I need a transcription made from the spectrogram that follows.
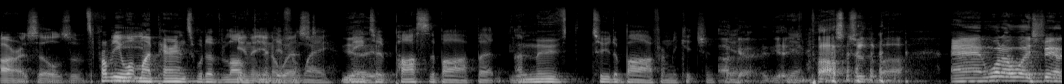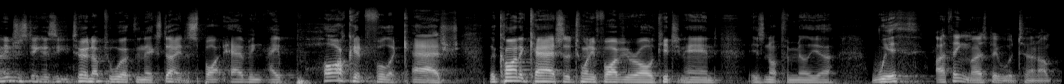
RSLs of. it's probably what my parents would have loved in- in, a different West. way. Yeah, Me yeah. to pass the bar, but I moved to the bar from the kitchen. yeah. Okay, yeah, Yeah. you passed to the bar. And what I always found interesting is that you turned up to work the next day despite having a pocket full of cash. The kind of cash that a 25 year old kitchen hand is not familiar with. I think most people would turn up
